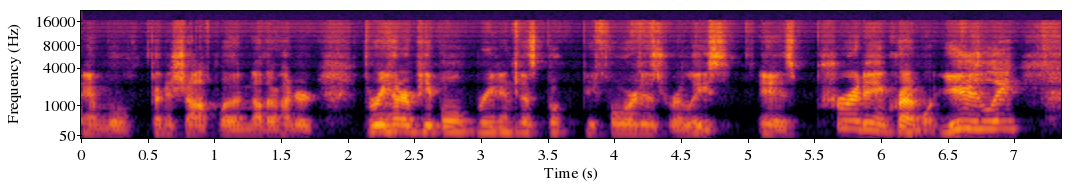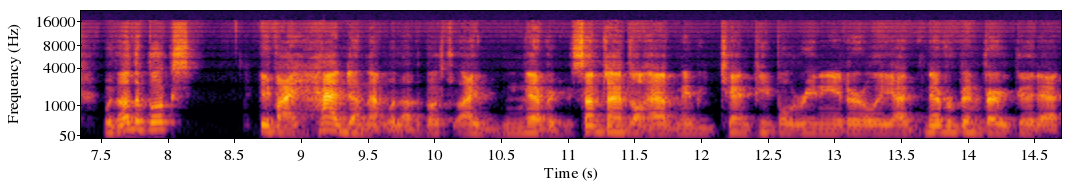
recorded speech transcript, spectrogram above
and we'll finish off with another 100. 300 people reading this book before it is released is pretty incredible. Usually with other books, if I had done that with other books, I'd never do. Sometimes I'll have maybe 10 people reading it early. I've never been very good at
